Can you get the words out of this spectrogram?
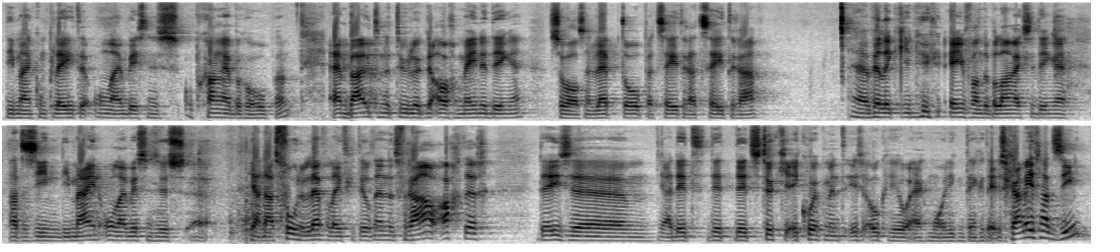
die mijn complete online business op gang hebben geholpen. En buiten natuurlijk de algemene dingen, zoals een laptop, et cetera, et cetera. Uh, wil ik je nu een van de belangrijkste dingen laten zien die mijn online business dus uh, ja, naar het volgende level heeft getild. En het verhaal achter deze, ja, dit, dit, dit stukje equipment is ook heel erg mooi die ik meteen ga. Dus ik ga hem eerst laten zien.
